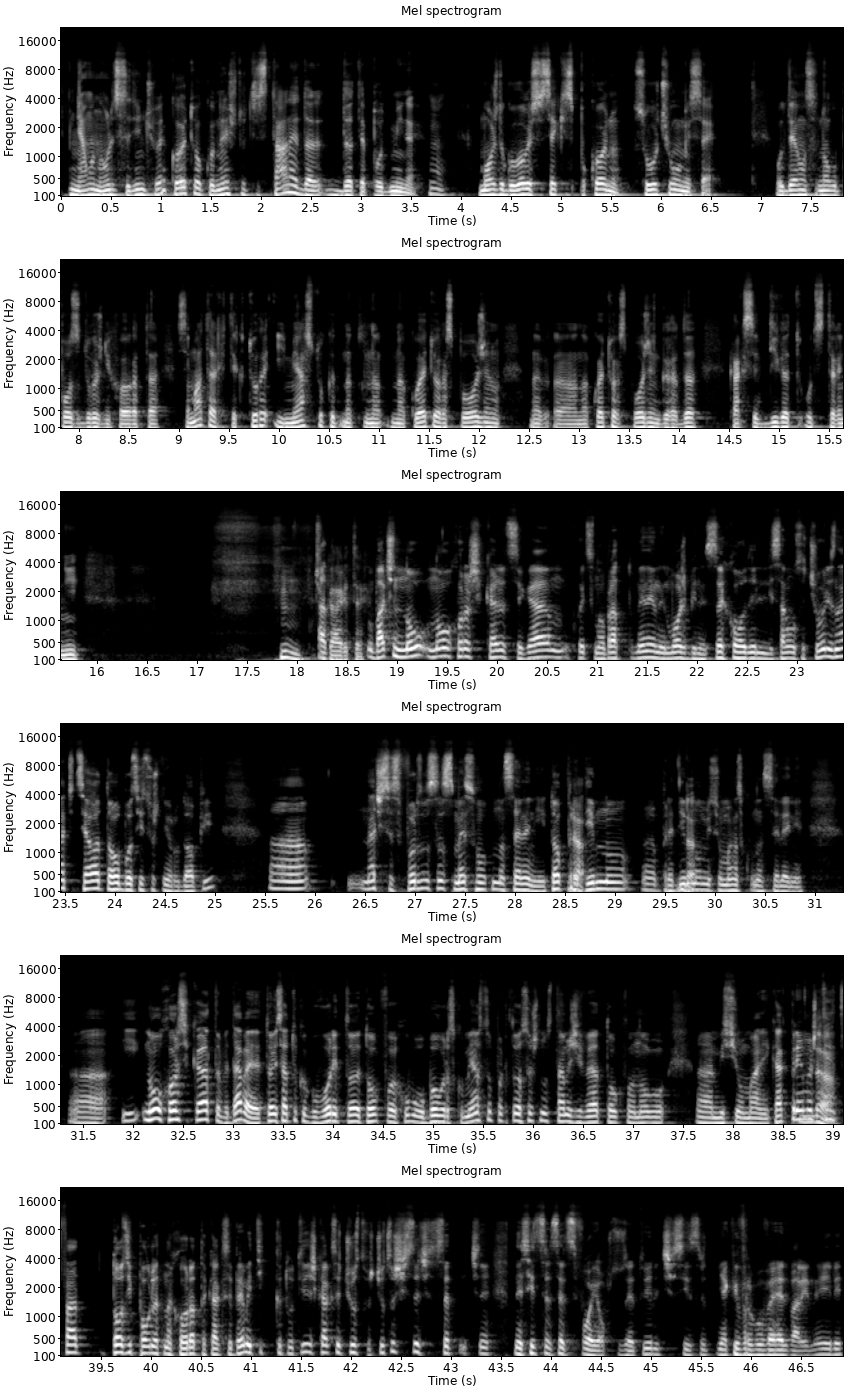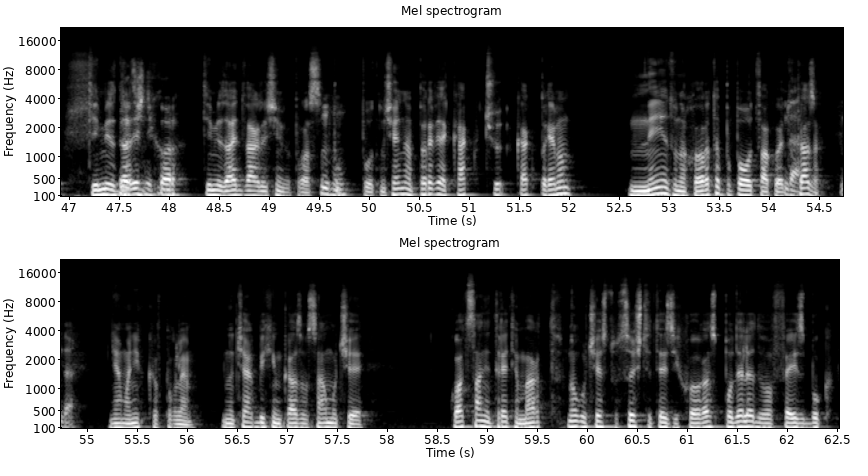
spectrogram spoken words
Няма на улица един човек, който ако нещо ти стане да, да те подмине. Хм. Може да говориш с всеки спокойно. Случило ми се. Отделно са много по-задружни хората. Самата архитектура и място, на, на, на което е разположено, на, на което е разположен града, как се вдигат отстрани Хм. чукарите. Обаче много, много хора ще кажат сега, които са на обратното мене, не, може би не са ходили или само са чували, значи цялата област източни Родопи а, значи се свързва с местното население. И то предимно, да. предимно Да. мисюманско население. А, и много хора си казват, бе, да бе, той сега тук говори, той е толкова хубаво българско място, пък той всъщност там живеят толкова много а, мисюмани. Как приемаш Да. ти това, този поглед на хората, как се приема и ти като отидеш, как се чувстваш? Чувстваш ли се, че, се, че не си сред, свои общо взето или че си сред някакви врагове едва ли не? Или Ти ми зададе, различни хора? ти ми зададе два различни въпроса. Мгм. По, по отношение на първия, как, чу, как приемам мнението на хората по повод това, което Да. казах. Да. Няма никакъв проблем. На тях бих им казал само, че когато стане 3 март, много често същите тези хора споделят във Фейсбук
